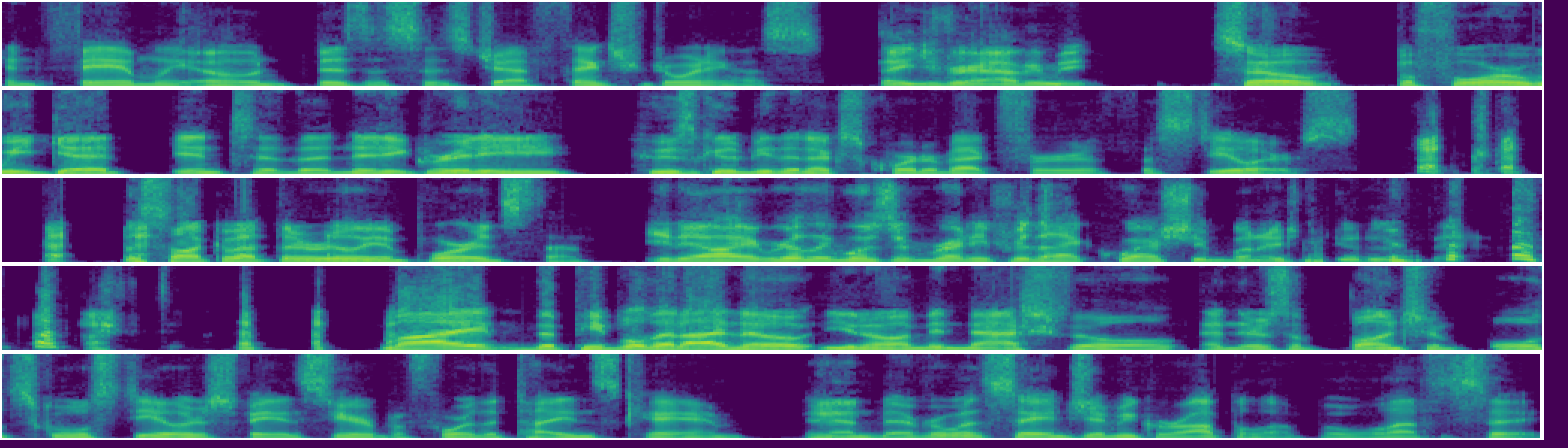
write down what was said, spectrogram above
and family owned businesses. Jeff, thanks for joining us. Thank you for having me. So before we get into the nitty gritty, who's going to be the next quarterback for the Steelers? Let's talk about the really important stuff. You know, I really wasn't ready for that question, but I should have been. My the people that I know, you know, I'm in Nashville and there's a bunch of old school Steelers fans here before the Titans came. Yeah. And everyone's saying Jimmy Garoppolo, but we'll have to see.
